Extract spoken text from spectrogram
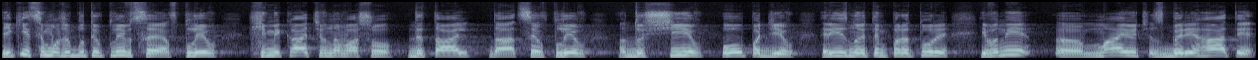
Який це може бути вплив? Це вплив хімікатів на вашу деталь, да? це вплив дощів, опадів, різної температури. І вони е, мають зберігати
